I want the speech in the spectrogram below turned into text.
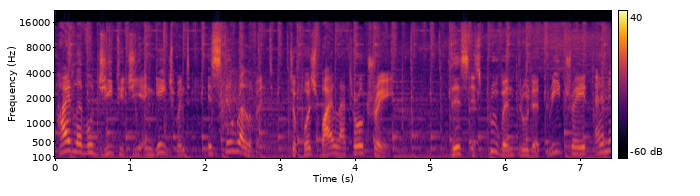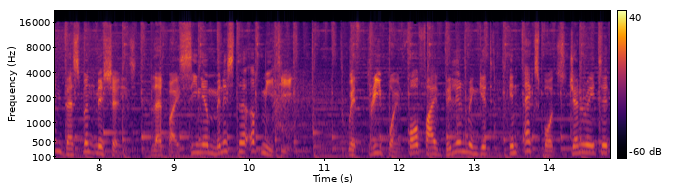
High-level G2G engagement is still relevant to push bilateral trade. This is proven through the three trade and investment missions led by Senior Minister of MITI, with 3.45 billion ringgit in exports generated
